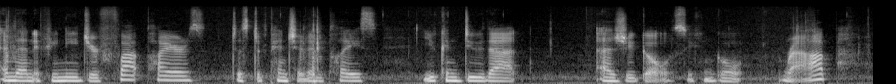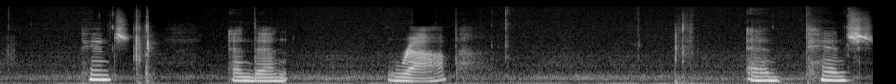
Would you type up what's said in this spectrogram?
and then if you need your flat pliers just to pinch it in place you can do that as you go. So you can go wrap, pinch, and then wrap and pinch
